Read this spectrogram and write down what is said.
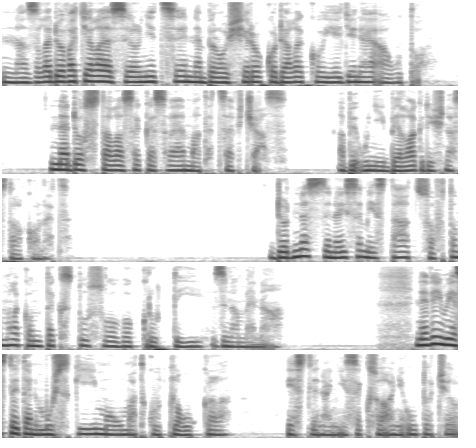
Na zledovatělé silnici nebylo široko daleko jediné auto. Nedostala se ke své matce včas, aby u ní byla, když nastal konec. Dodnes si nejsem jistá, co v tomhle kontextu slovo krutý znamená. Nevím, jestli ten mužský mou matku tloukl, jestli na ní sexuálně útočil.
